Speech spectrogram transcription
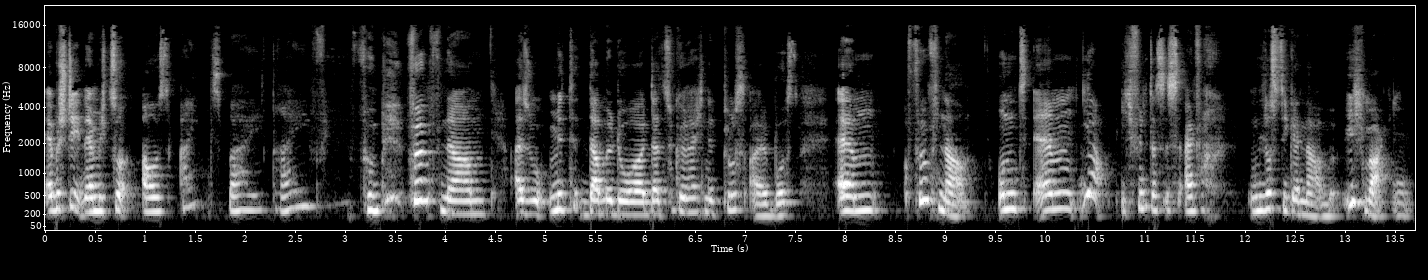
Er besteht nämlich zu, aus 1, 2, 3, 4, 5, 5 Namen. Also mit Dumbledore, dazu gerechnet plus Albus. Ähm, fünf Namen. Und ähm, ja, ich finde, das ist einfach ein lustiger Name. Ich mag ihn.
